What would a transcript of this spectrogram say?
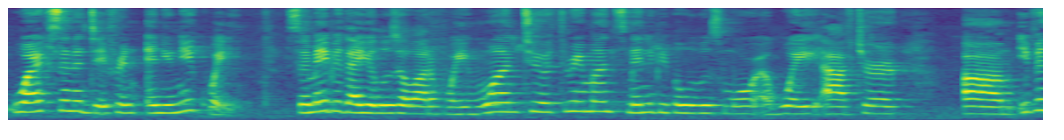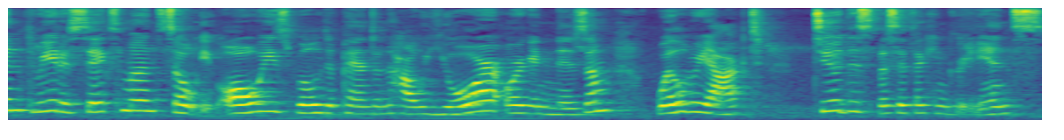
works in a different and unique way. So maybe that you lose a lot of weight in one, two, or three months. Many people lose more weight after um, even three to six months. So it always will depend on how your organism will react to the specific ingredients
